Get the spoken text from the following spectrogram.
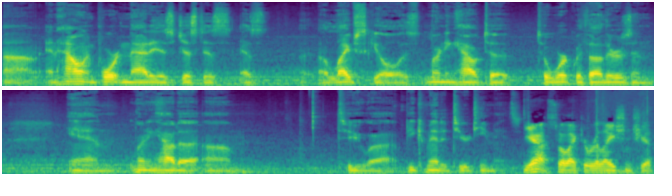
uh, and how important that is, just as as a life skill, is learning how to to work with others and and learning how to um, to uh, be committed to your teammates. Yeah, so like a relationship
